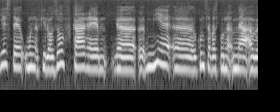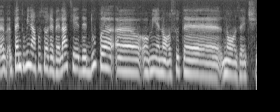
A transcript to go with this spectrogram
este un filozof care uh, mie, uh, cum să vă spun, uh, pentru mine a fost o revelație de după uh, 1990,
